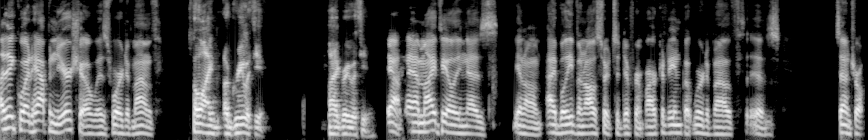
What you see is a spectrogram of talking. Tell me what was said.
I think what happened to your show was word of mouth. Oh, I agree with you. I agree with you. Yeah. And my feeling is, you know, I believe in all sorts of different marketing, but word of mouth is central.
